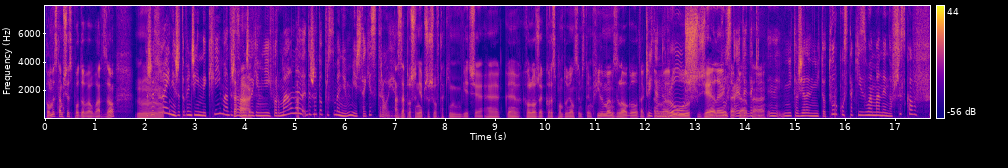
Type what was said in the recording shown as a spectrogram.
pomysł nam się spodobał bardzo. Mm, Że fajnie, że to będzie inny klimat, że to Tak. będzie takie mniej formalne, że po prostu będziemy mieć takie stroje. A zaproszenie przyszło w takim, wiecie, e, kolorze korespondującym z tym filmem, z logo, taki Czyli tam ten róż, zieleń, Plus taka, ta- taki, tak. y, ni to zieleń, ni to turkus taki złamany, no wszystko w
